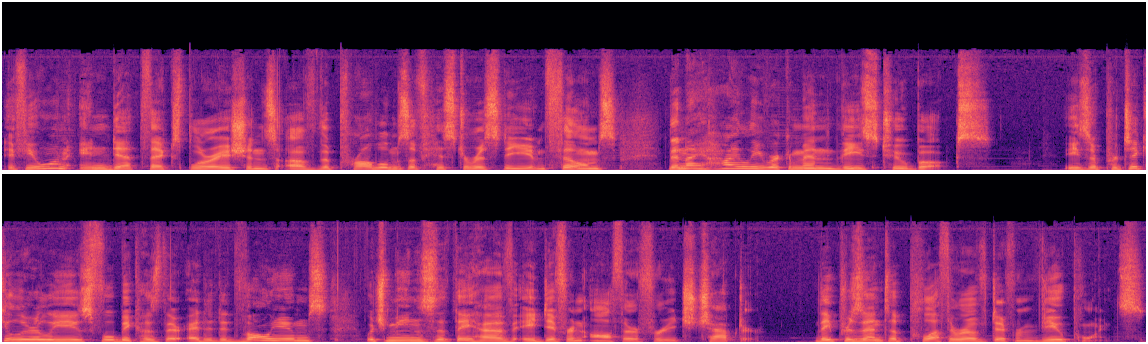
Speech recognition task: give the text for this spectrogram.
If you want in-depth explorations of the problems of historicity in films, then I highly recommend these two books. These are particularly useful because they're edited volumes, which means that they have a different author for each chapter. They present a plethora of different viewpoints.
